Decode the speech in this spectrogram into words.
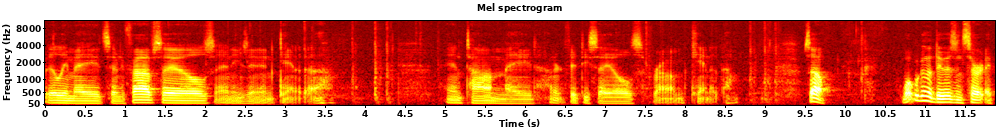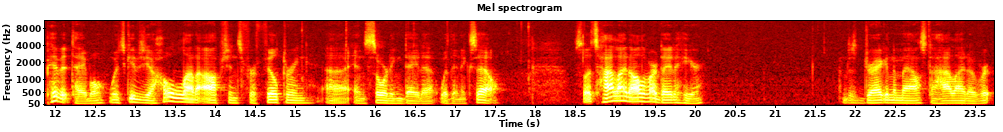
Billy made 75 sales and he's in Canada. And Tom made 150 sales from Canada. So, what we're going to do is insert a pivot table which gives you a whole lot of options for filtering uh, and sorting data within Excel. So let's highlight all of our data here. I'm just dragging the mouse to highlight over it.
